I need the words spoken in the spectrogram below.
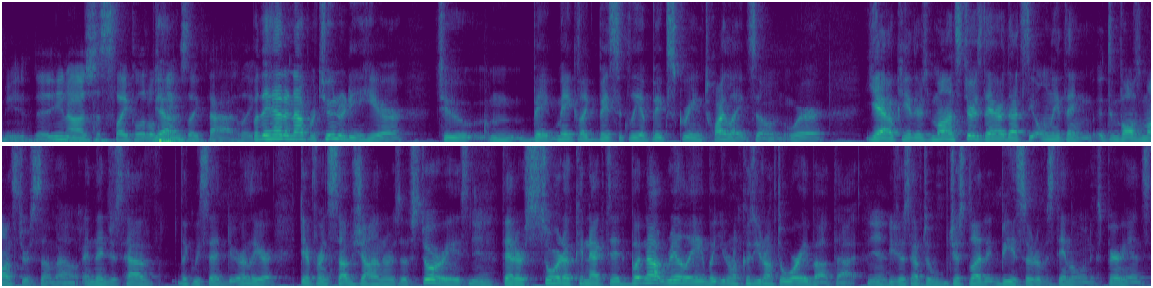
you uh, you know it's just like little Yeah. things like that like But they had an opportunity here to mm, make make like basically a big screen Twilight Zone where yeah, okay, there's monsters there. That's the only thing. It involves monsters somehow, and then just have, like we said earlier, different subgenres of stories Yeah. that are sort of connected, but not really. But you don't because you don't have to worry about that. Yeah. You just have to just let it be sort of a standalone experience,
